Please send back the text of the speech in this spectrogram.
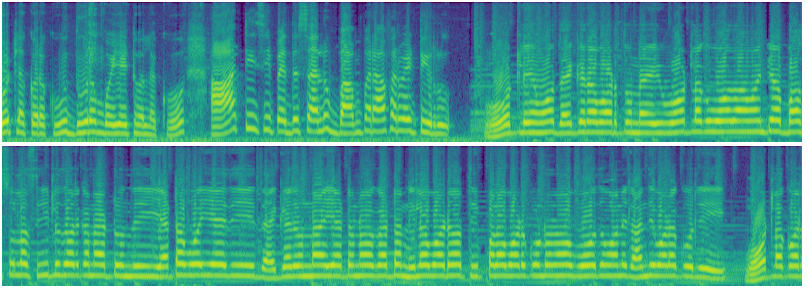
ఓట్ల కొరకు దూరం పోయేటోళ్ళకు ఆర్టీసీ పెద్దసార్లు బంపర్ ఆఫర్ పెట్టిర్రు. ఓట్లేమో దగ్గర పడుతున్నాయి. ఓట్లకు పోదామంటే బస్సులో సీట్లు దొరకనట్టుంది. ఎట పోయేది? దగ్గరున్న ఎటనో గట్ట నిలబడో తిప్పల పడుకుంటునో పోదు అని రంది పడకూరి ఓట్ల కొరకు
